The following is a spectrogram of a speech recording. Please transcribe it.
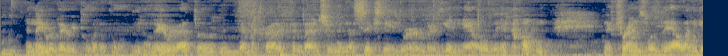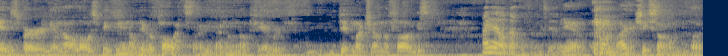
mm-hmm. and they were very political. You know, they were at the, the Democratic convention in the '60s where everybody's getting nailed. You know my friends with Allen Ginsberg and all those people. You know, they were poets. I, I don't know if you ever did much on the Fugs. I know about the Fugs. Yeah, yeah. I actually saw them, but.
